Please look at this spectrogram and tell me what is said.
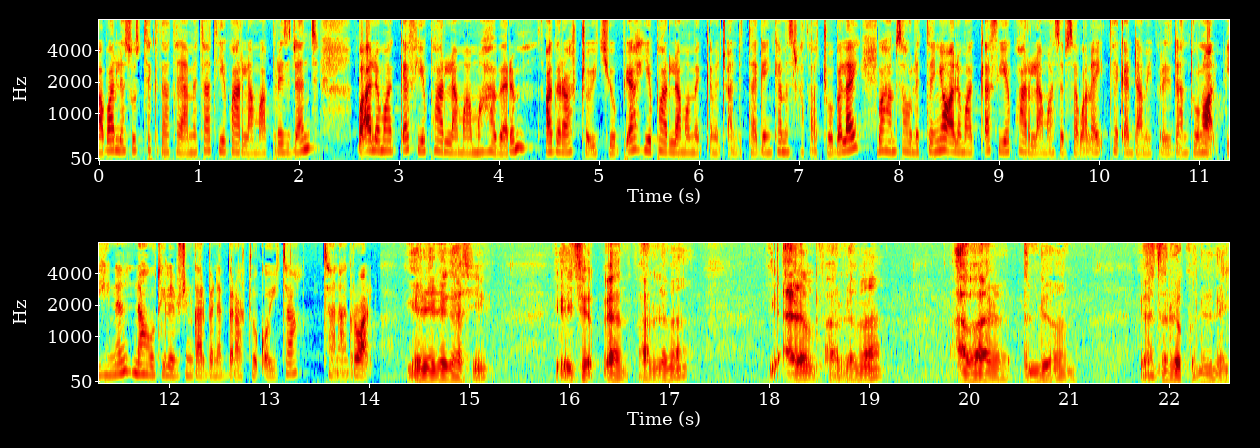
አባል ለሶስት ተከታታይ ዓመታት የፓርላማ ፕሬዚደንት፣ በዓለም አቀፍ የፓርላማ ማህበርም አገራቸው ኢትዮጵያ የፓርላማ መቀመጫ እንድታገኝ ከመስራታቸው በላይ በ52ኛው ዓለም አቀፍ የፓርላማ ስብሰባ ላይ ተቀዳሚ ፕሬዚዳንት ሆኗል። ይህንን ናሁ ቴሌቪዥን ጋር በነበራቸው ቆይታ ተናግረዋል። የእኔ ደጋፊ የኢትዮጵያን ፓርላማ የዓለም ፓርላማ አባል እንዲሆን ያደረግኩ እኔ ነኝ።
